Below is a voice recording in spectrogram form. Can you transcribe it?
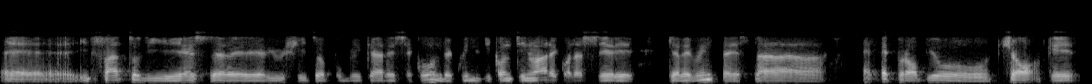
Eh, il fatto di essere riuscito a pubblicare secondo e quindi di continuare quella serie che avevo in testa è proprio ciò che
